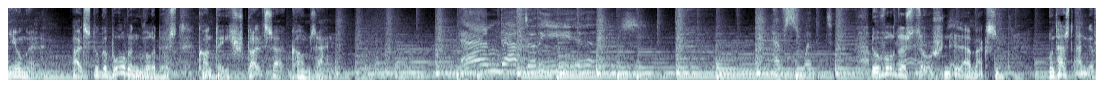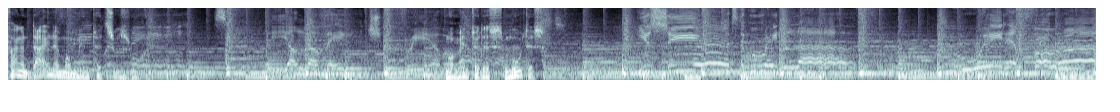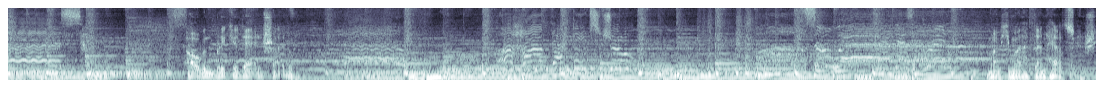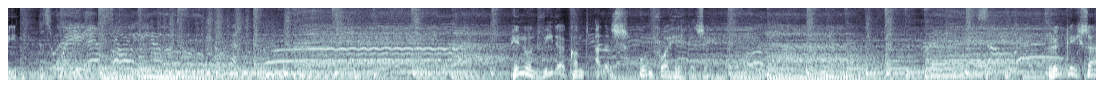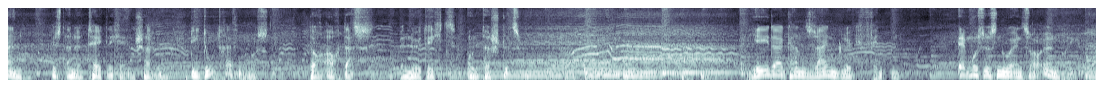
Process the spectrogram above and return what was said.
Mein Junge, als du geboren wurdest, konnte ich stolzer kaum sein. And after the years have swept Du wurdest so schnell erwachsen und hast angefangen, deine Momente zu suchen. Momente des Mutes, Augenblicke der Entscheidung, manchmal hat dein Herz entschieden. Hin und wieder kommt alles unvorhergesehen. Glücklich sein ist eine tägliche Entscheidung, die du treffen musst. Doch auch das benötigt Unterstützung. Jeder kann sein Glück finden. Er muss es nur ins Rollen bringen.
